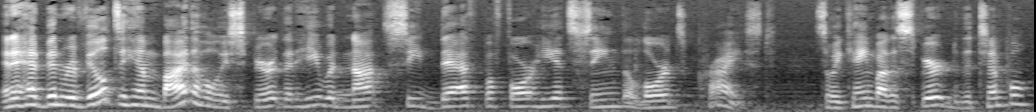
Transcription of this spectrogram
And it had been revealed to him by the Holy Spirit that he would not see death before he had seen the Lord's Christ. So he came by the Spirit to the temple.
